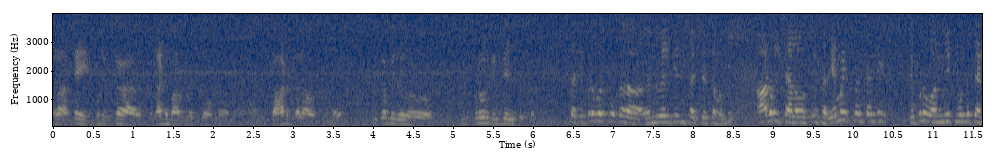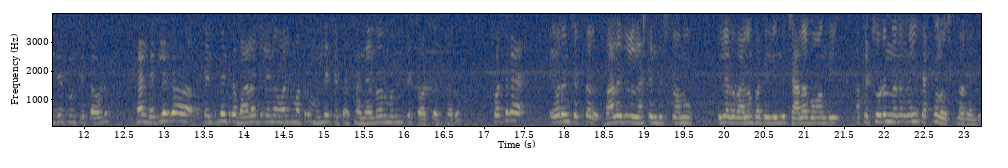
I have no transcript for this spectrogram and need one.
అలా అంటే ఇప్పుడు ఇంకా ఎలాంటి మార్పులు వస్తూ ఉన్నాయి. ఇంకా ఆర్డర్స్ ఎలా వస్తున్నాయి? ఇంకా మీరు ఇప్పటివరకు ఎన్ని కేజీ సార్ ఇప్పటివరకు ఒక రెండు వేల కేజీ టచ్ చేసామండి ఆర్డర్లు చాలా వస్తాయి సార్. ఏమైతుందంటే ఎప్పుడు వన్ వీక్ ముందు టెన్ డేస్ ముందు చెప్పేవాళ్ళు. కానీ రెగ్యులర్గా సెంటిమెంట్గా బాలాజీ లేని వాళ్ళు మాత్రం ముందే చెప్పేస్తున్నారు. నెల రోజుల ముందు నుంచే స్టార్ట్ చేస్తున్నారు. కొత్తగా ఎవరైనా చెప్తారు బాలాజీలో లాస్ట్ టైం తీసుకున్నాను. ఇలాగ వేలంపాటి వెళ్ళింది చాలా బాగుంది. అక్కడ చూడండి అనగానే టక్కున వస్తున్నారండి.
